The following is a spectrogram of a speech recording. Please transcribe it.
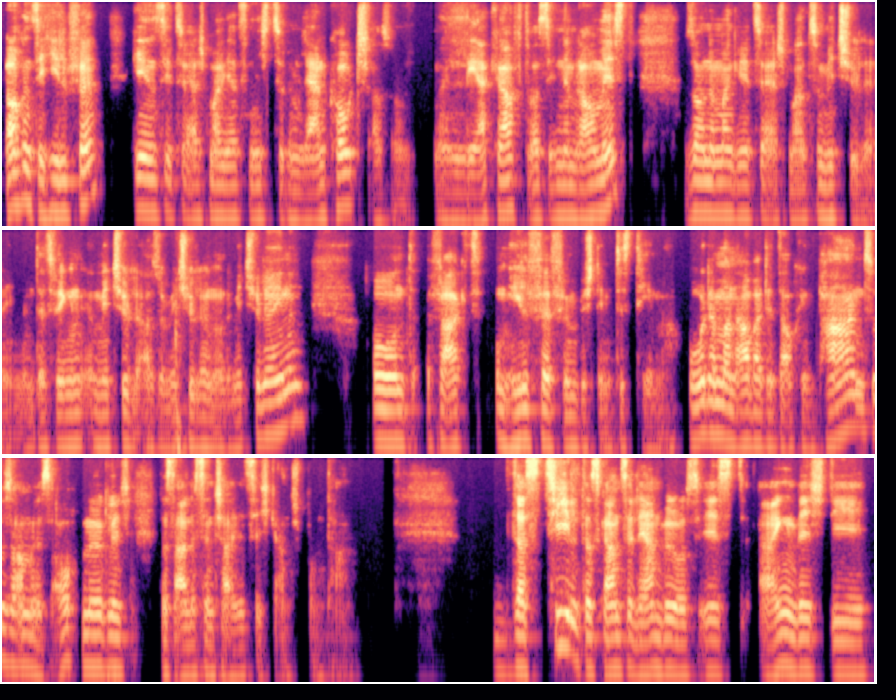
Brauchen Sie Hilfe, gehen Sie zuerst mal jetzt nicht zu dem Lerncoach, also eine Lehrkraft, was in dem Raum ist, sondern man geht zuerst mal zu Mitschülerinnen. Deswegen Mitschüler, also Mitschülerinnen oder Mitschülerinnen und fragt um Hilfe für ein bestimmtes Thema. Oder man arbeitet auch in Paaren zusammen, ist auch möglich. Das alles entscheidet sich ganz spontan. Das Ziel des ganzen Lernbüros ist eigentlich die,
